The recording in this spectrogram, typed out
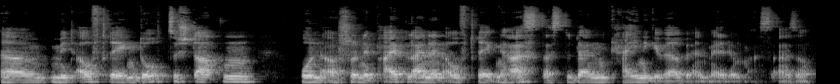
ähm, mit Aufträgen durchzustarten und auch schon eine Pipeline an Aufträgen hast, dass du dann keine Gewerbeanmeldung machst. Also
